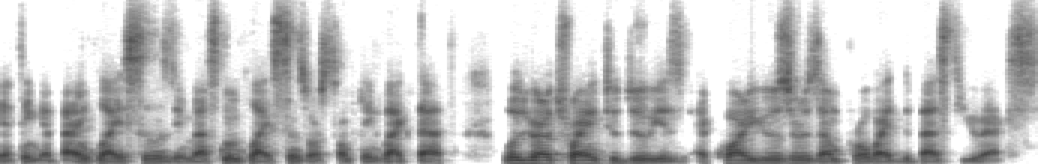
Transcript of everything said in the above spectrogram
getting a bank license, investment license, or something like that. What we are trying to do is acquire users and provide the best UX,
